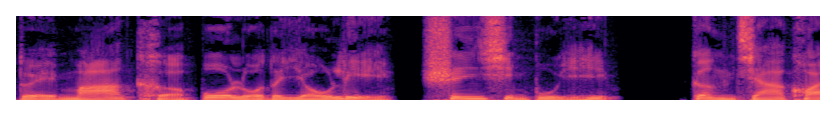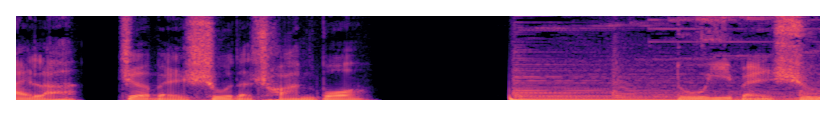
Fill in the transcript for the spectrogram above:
对马可波罗的游历深信不疑，更加快了这本书的传播。读一本书，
